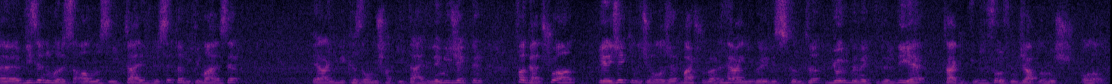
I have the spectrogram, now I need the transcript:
e, vize numarası alması iptal edilirse tabii ki maalesef herhangi bir kazanılmış hak iptal edilemeyecektir. Fakat şu an gelecek yıl için olacak başvurularda herhangi böyle bir sıkıntı görünmemektedir diye takipçimizin sorusunu cevaplamış olalım.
